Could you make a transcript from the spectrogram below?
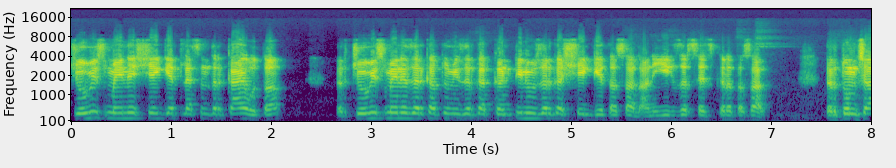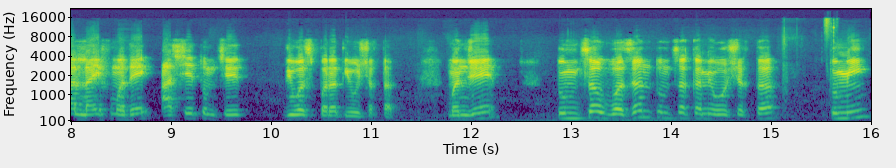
चोवीस महिने शेक घेतल्यानंतर काय होतं? तर चोवीस महिने जर का तुम्ही जर का कंटिन्यू जर का शेक घेत असाल आणि एक्सरसाइज करत असाल तर तुमच्या लाईफमध्ये असे तुमचे दिवस परत येऊ शकतात. म्हणजे तुमचं वजन तुमचं कमी होऊ शकतं. तुम्ही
